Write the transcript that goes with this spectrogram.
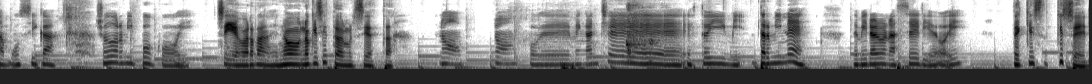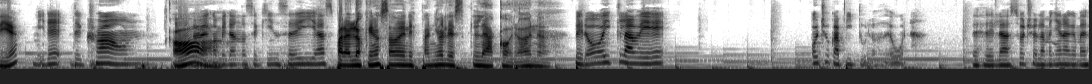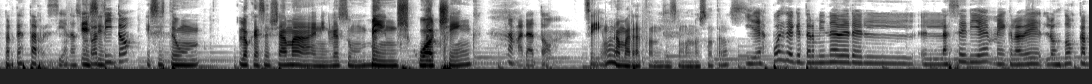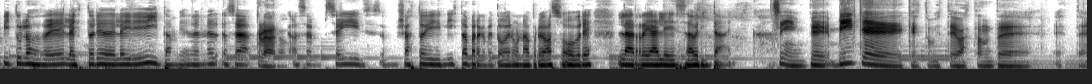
esa música. Yo dormí poco hoy. Sí, es verdad. No, no quisiste dormir siesta. No, no, porque me enganché. Estoy. Terminé de mirar una serie hoy. ¿De qué, qué serie? Miré The Crown. Ah. La vengo mirando hace 15 días. Para los que no saben español es La Corona. Pero hoy clavé 8 capítulos de una. Desde las 8 de la mañana que me desperté hasta recién, hace un Hiciste- ratito. Hiciste un. Lo que se llama en inglés un binge watching. Una maratón. Sí, una maratón, decimos nosotros. Y después de que terminé de ver el- el- la serie, me clavé los dos capítulos de la historia de Lady Di también. en o sea, Claro. hacer, seguir, ya estoy lista para que me tomen una prueba sobre la realeza británica. Sí, vi, vi que, que estuviste bastante este,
